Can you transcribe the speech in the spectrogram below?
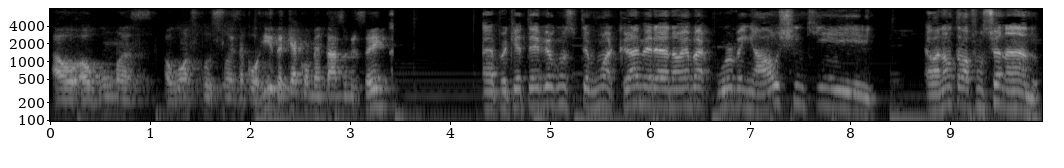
algumas, algumas posições na corrida. Quer comentar sobre isso aí? É, porque teve, alguns, teve uma câmera, não lembro a curva, em Austin que ela não estava funcionando.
